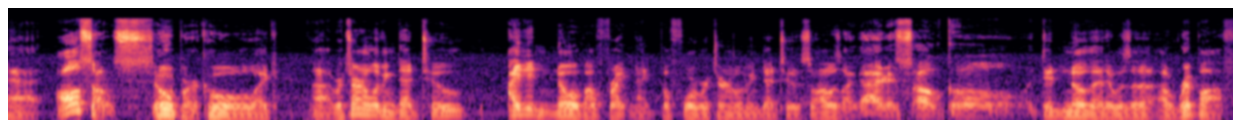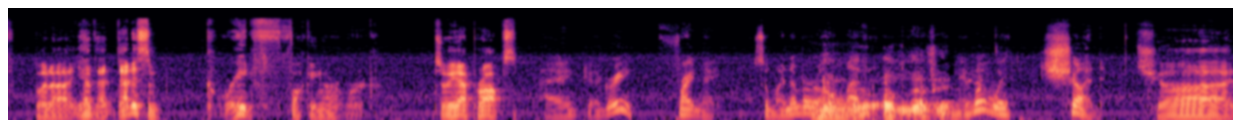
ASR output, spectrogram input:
Uh, also, super cool. Like, uh, Return of the Living Dead 2, I didn't know about Fright Night before Return of the Living Dead 2, so I was like, that is so cool. I didn't know that it was a, a ripoff. But uh, yeah, that, that is some great fucking artwork. So yeah, props. I agree. Fright Night. So my number 11. It went with Chud. Chud.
